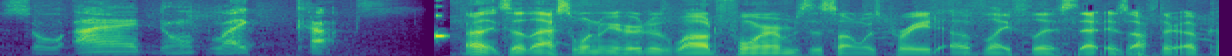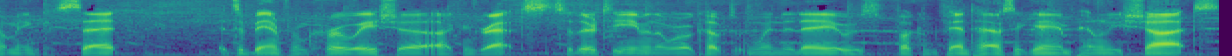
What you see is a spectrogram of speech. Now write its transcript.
so I don't like cops. All right, so the last one we heard was Wild Forms. The song was Parade of Lifeless. That is off their upcoming cassette. It's a band from Croatia. Uh, congrats to their team in the World Cup win today. It was fucking fantastic game. Penalty shots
